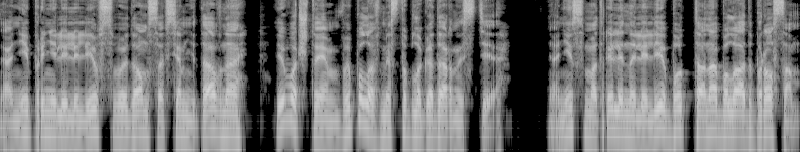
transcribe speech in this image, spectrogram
Они приняли Лили в свой дом совсем недавно, и вот что им выпало вместо благодарности. Они смотрели на Лили, будто она была отбросом.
